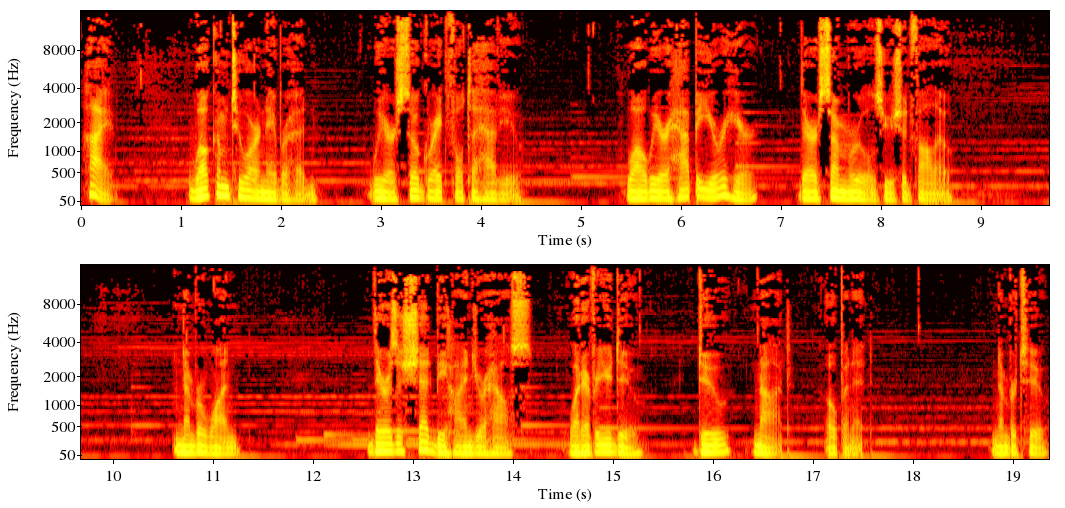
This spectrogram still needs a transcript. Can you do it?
Hi, welcome to our neighborhood. We are so grateful to have you. While we are happy you are here, there are some rules you should follow. Number one, there is a shed behind your house. Whatever you do, do not open it. Number two,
